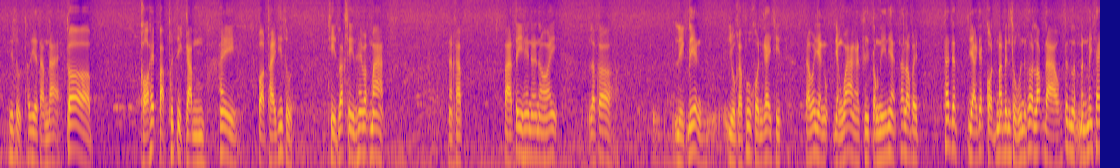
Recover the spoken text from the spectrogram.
ำที่สุดเท่าที่จะทำได้ ก็ขอให้ปรับพฤติกรรมให้ปลอดภัยที่สุด ฉีดวัคซีนให้มาก ๆนะครับ ปาร์ตี้ให้น้อยๆ แล้วก็หลีกเลี่ยงอยู่กับผู้คนใกล้ชิด แต่ว่าอย่างอย่างว่างอะคือตรงนี้เนี่ยถ้าเราไปถ้าจะอยากจะกดมาเป็นศูนย์ก็ล็อกดาวน์ซึ่งมันไม่ใช่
